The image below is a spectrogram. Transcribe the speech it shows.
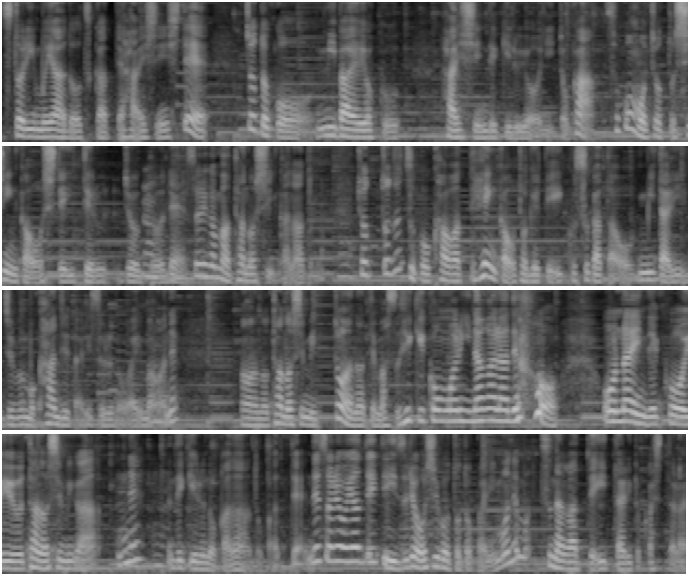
ストリームヤードを使って配信してちょっとこう見栄えよく配信できるようにとかそこもちょっと進化をしていってる状況で、それがまあ楽しいかなとちょっとずつこう変わって変化を遂げていく姿を見たり自分も感じたりするのが今はねあの楽しみとはなってます。引きこもりながらでも オンラインでこういう楽しみがね、できるのかなとかって。でそれをやっていていずれお仕事とかにもねつながっていったりとかしたら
